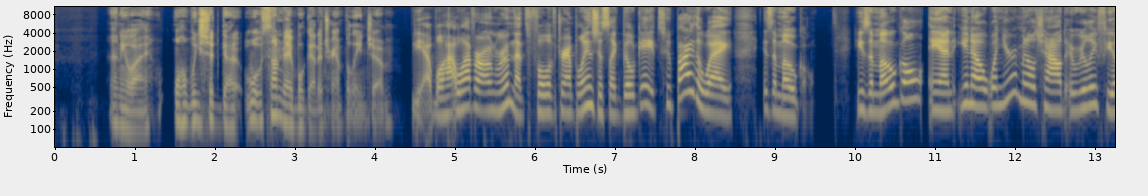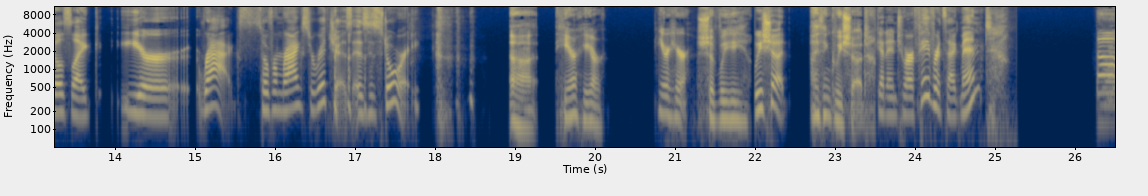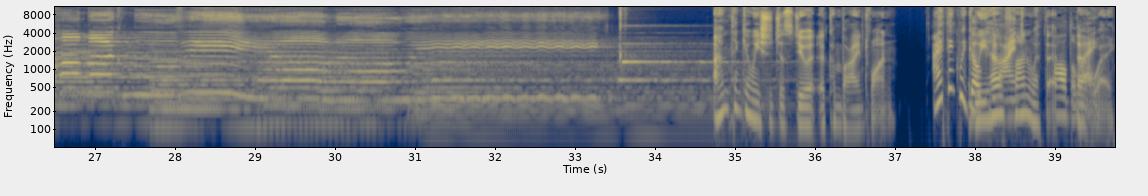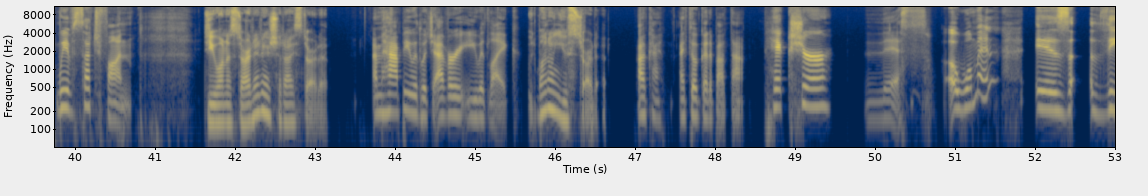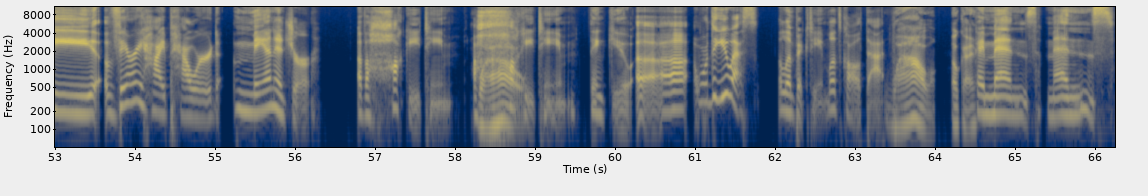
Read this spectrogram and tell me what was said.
Anyway, well, we should get. Well, someday we'll get a trampoline gym. Yeah, we'll, ha- we'll have our own room that's full of trampolines, just like Bill Gates, who, by the way, is a mogul. He's a mogul. And, you know, when you're a middle child, it really feels like you're rags. So, from rags to riches is his story. Uh, here, here. Here, here. Should we We should. I think we should. get into our favorite segment. I'm thinking we should just do it a combined one. I think we go we have combined fun with it all the that way. We have such fun. Do you want to start it or should I start it? I'm happy with whichever you would like. Why don't you start it? Okay, I feel good about that. Picture this a woman is the very high powered manager of a hockey team. A Wow. hockey team. Thank you. Uh, or the U.S. Olympic team. Let's call it that. Wow. Okay. Okay, men's, men's.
